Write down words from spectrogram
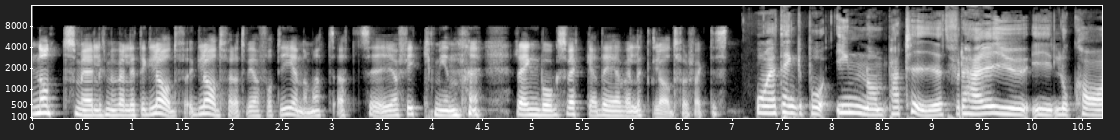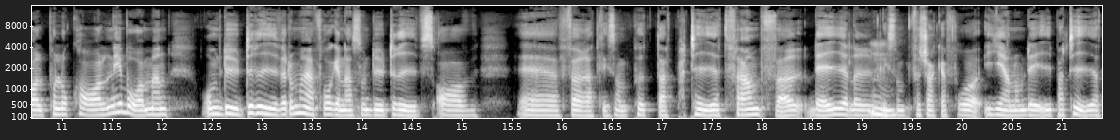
något som jag liksom är väldigt glad för, glad för att vi har fått igenom, att, att jag fick min regnbågsvecka, det är jag väldigt glad för faktiskt. Och jag tänker på inom partiet, för det här är ju i lokal, på lokal nivå, men om du driver de här frågorna som du drivs av för att liksom putta partiet framför dig eller mm. liksom försöka få igenom det i partiet.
